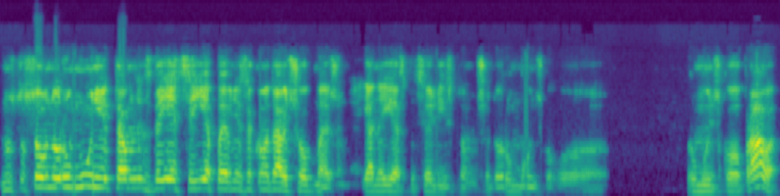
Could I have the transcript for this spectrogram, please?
Ну, стосовно Румунії, там в них здається є певні законодавчі обмеження. Я не є спеціалістом щодо румунського, румунського права,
